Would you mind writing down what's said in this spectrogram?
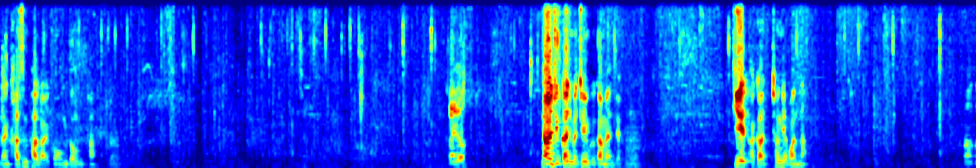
난 가슴파가 아니고 엉덩이파. 어. 까요? 아 지금까지만 지금 그 가면 안 돼. 응. 뒤에 아까 정리 왔나? 아.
